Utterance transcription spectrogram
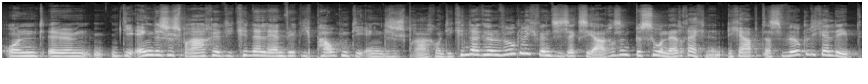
Und ähm, die englische Sprache, die Kinder lernen wirklich paukend die englische Sprache. Und die Kinder können wirklich, wenn sie sechs Jahre sind, bis 100 rechnen. Ich habe das wirklich erlebt.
